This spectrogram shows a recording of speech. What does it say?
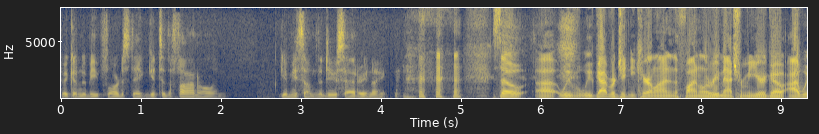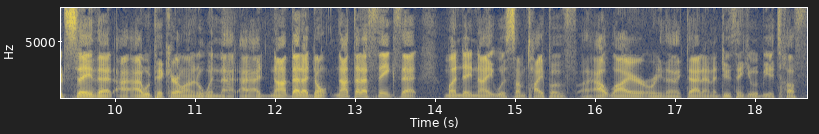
pick them to beat Florida State and get to the final and give me something to do Saturday night. So uh, we've we've got Virginia Carolina in the final, a rematch from a year ago. I would say that I, I would pick Carolina to win that. I, I not that I don't not that I think that Monday night was some type of uh, outlier or anything like that, and I do think it would be a tough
